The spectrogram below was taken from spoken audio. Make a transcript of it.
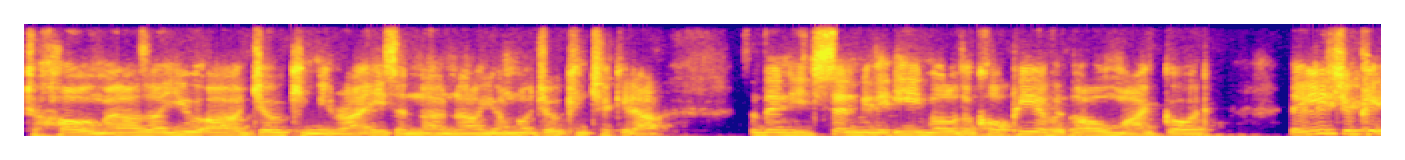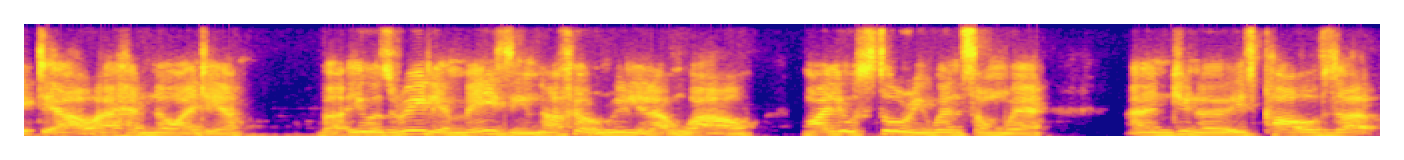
to home, and I was like, "You are joking me, right?" He said, "No, no, I'm not joking. Check it out." So then he sent me the email of the copy of it. Oh my god, they literally picked it out. I had no idea but it was really amazing. I felt really like, wow, my little story went somewhere. And, you know, it's part of that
